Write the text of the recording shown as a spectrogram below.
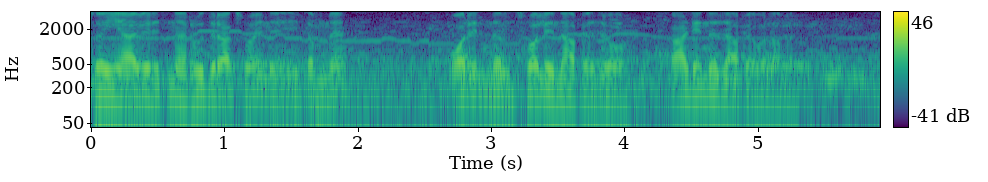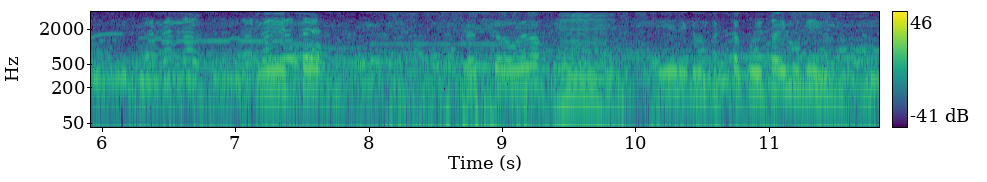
જો અહીંયા આવી રીતના રુદ્રાક્ષ હોય ને એ તમને ઓરિજિનલ છોલીને આપે જો કાઢીને જ આપે ઓલામાંથી ये इसको प्रेस करोगे ना હમ ये निकल सकता कोई सा भी मुख नहीं निकल सकता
